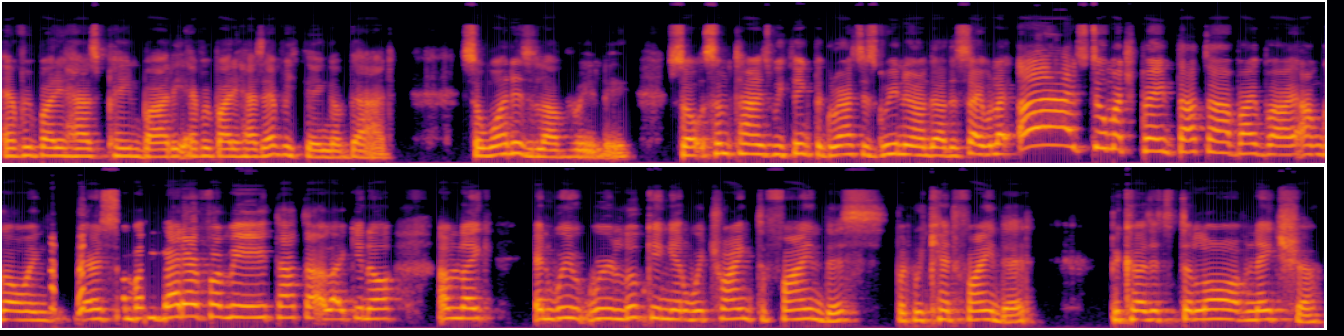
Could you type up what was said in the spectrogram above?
Everybody has pain body, everybody has everything of that. So what is love really? So sometimes we think the grass is greener on the other side. We're like, ah, it's too much pain. Tata, bye bye. I'm going. There's somebody better for me. Tata, like you know, I'm like, and we're we're looking and we're trying to find this, but we can't find it because it's the law of nature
